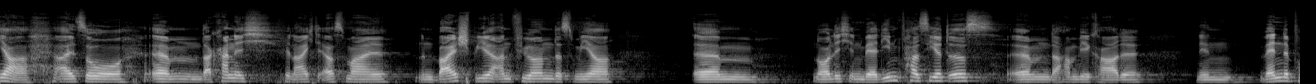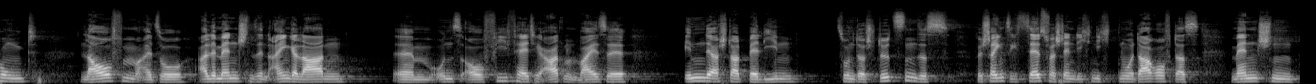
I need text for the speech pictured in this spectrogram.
Ja, also ähm, da kann ich vielleicht erstmal ein Beispiel anführen, das mir ähm, neulich in Berlin passiert ist. Ähm, da haben wir gerade den Wendepunkt laufen. Also alle Menschen sind eingeladen, ähm, uns auf vielfältige Art und Weise in der Stadt Berlin zu unterstützen. Das beschränkt sich selbstverständlich nicht nur darauf, dass Menschen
